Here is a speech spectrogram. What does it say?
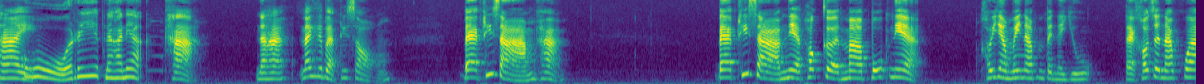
ใช่โอ้โหรีบนะคะ เนี่ยค่ะนะคะนั่นคือแบบที่สองแบบที่สามค่ะ แบบที่สามเนี่ยพอเกิดมาปุ๊บเนี่ย เขายังไม่นับมันเป็นอายุ แต่เขาจะนับว่า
